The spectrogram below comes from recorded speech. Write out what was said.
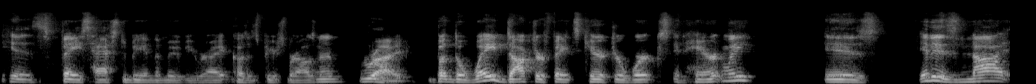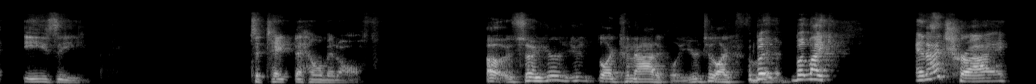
his face has to be in the movie, right? Because it's Pierce Brosnan. Right. But the way Dr. Fate's character works inherently is it is not easy to take the helmet off. Oh, so you're you're like canonically, you're to like But but like, and I try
